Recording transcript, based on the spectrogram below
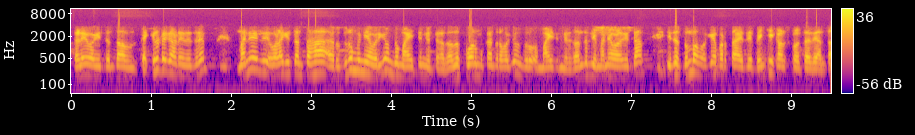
ಸ್ಥಳೀಯವಾಗಿದ್ದಂತಹ ಒಂದು ಸೆಕ್ಯೂರಿಟಿ ಗಾರ್ಡ್ ಏನಿದ್ರೆ ಮನೆಯಲ್ಲಿ ಒಳಗಿದ್ದಂತಹ ರುದ್ರಮುನಿ ಅವರಿಗೆ ಒಂದು ಮಾಹಿತಿ ನೀಡ್ತಾರೆ ಅದು ಫೋನ್ ಮುಖಾಂತರವಾಗಿ ಒಂದು ಮಾಹಿತಿ ನೀಡಿದೆ ಅಂದ್ರೆ ನಿಮ್ಮ ಮನೆ ಒಳಗಿದ್ದ ಇದು ತುಂಬಾ ಹೊಗೆ ಬರ್ತಾ ಇದೆ, ಬೆಂಕಿ ಕಾಣಿಸ್ಕೊಳ್ತಾ ಇದೆ ಅಂತ.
